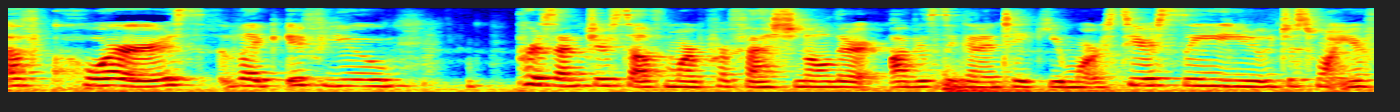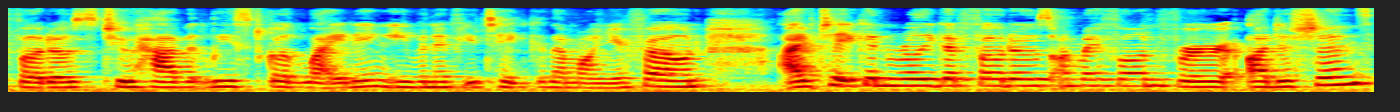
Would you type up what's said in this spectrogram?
of course, like if you present yourself more professional. They're obviously going to take you more seriously. You just want your photos to have at least good lighting, even if you take them on your phone. I've taken really good photos on my phone for auditions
